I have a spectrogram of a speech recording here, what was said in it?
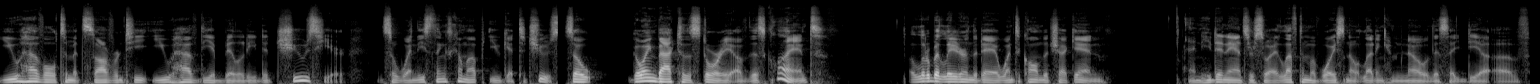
You have ultimate sovereignty. You have the ability to choose here. And so when these things come up, you get to choose. So going back to the story of this client, a little bit later in the day, I went to call him to check in. And he didn't answer, so I left him a voice note letting him know this idea of,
